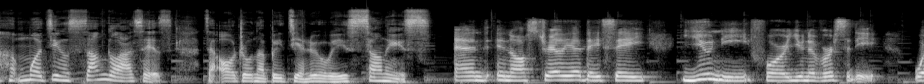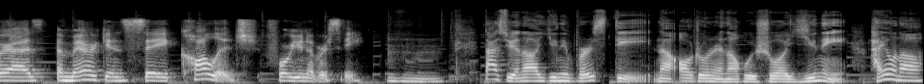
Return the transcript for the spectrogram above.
墨镜 sunglasses 在澳洲呢被简略为 sunnies。 And in Australia, they say uni for university, whereas Americans say college for university. 大学呢 university，那澳洲人呢会说 uni。还有呢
